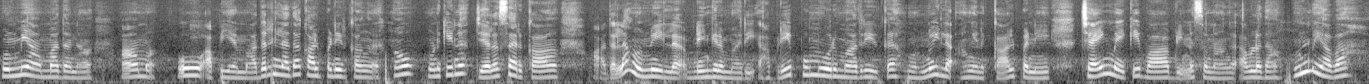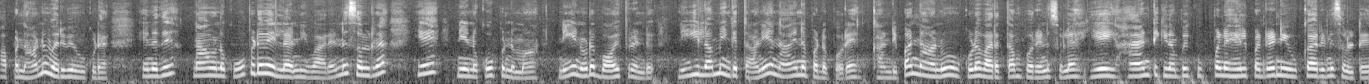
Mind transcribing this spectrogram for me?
உண்மையாக அம்மா தானா? ஆமாம் ஓ அப்போ என் மதர்ல தான் கால் பண்ணியிருக்காங்க ஓ உனக்கு என்ன ஜெலஸாக இருக்கா? அதெல்லாம் ஒன்றும் இல்லை அப்படிங்கிற மாதிரி. அப்படியே பூம் ஒரு மாதிரி இருக்க ஒன்றும் இல்லை. அவங்க எனக்கு கால் பண்ணி மைக்கே வா அப்படின்னு சொன்னாங்க. அவ்வளோதான் உண்மையாவா? அப்போ நானும் வருவேன் உன் கூட. எனது நான் உன்னை கூப்பிடவே இல்லை. நீ வரேன்னு சொல்கிற ஏன் நீ என்னை கூப்பிடணுமா? நீ என்னோட பாய் ஃப்ரெண்டு நீ இல்லாமல் இங்கே தனியாக நான் என்ன பண்ண போகிறேன் கண்டிப்பாக நானும் உன் கூட வரத்தான் போகிறேன்னு சொல்ல ஏய் ஹேண்டிக்கு நான் போய் குக் பண்ண ஹெல்ப் பண்ணுறேன் நீ உட்காருன்னு சொல்லிட்டு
